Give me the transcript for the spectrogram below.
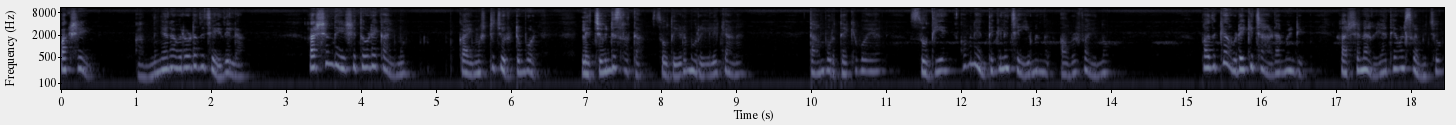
പക്ഷേ അന്ന് ഞാൻ അവരോടത് ചെയ്തില്ല. ഹർഷൻ ദേഷ്യത്തോടെ കൈമു കൈമുഷ്ടി ചുരുട്ടുമ്പോൾ ലച്ചുവിന്റെ ശ്രദ്ധ സുധിയുടെ മുറിയിലേക്കാണ്. താൻ പുറത്തേക്ക് പോയാൽ സുധിയെ അവൻ എന്തെങ്കിലും ചെയ്യുമെന്ന് അവൾ ഭയന്നു. പതുക്കെ അവിടേക്ക് ചാടാൻ വേണ്ടി ഹർഷൻ അറിയാതെ അവൾ ശ്രമിച്ചു.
